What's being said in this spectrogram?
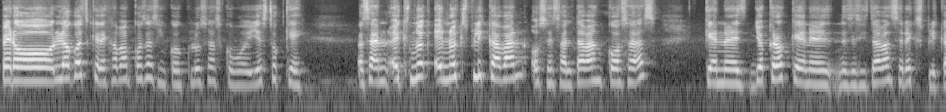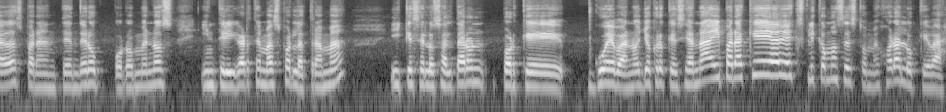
Pero luego es que dejaban cosas inconclusas como, ¿y esto qué? O sea, eh, no explicaban o se saltaban cosas que yo creo que ne- necesitaban ser explicadas para entender o por lo menos intrigarte más por la trama y que se lo saltaron porque hueva, ¿no? Yo creo que decían, ay, ¿para qué explicamos esto? Mejor a lo que va,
